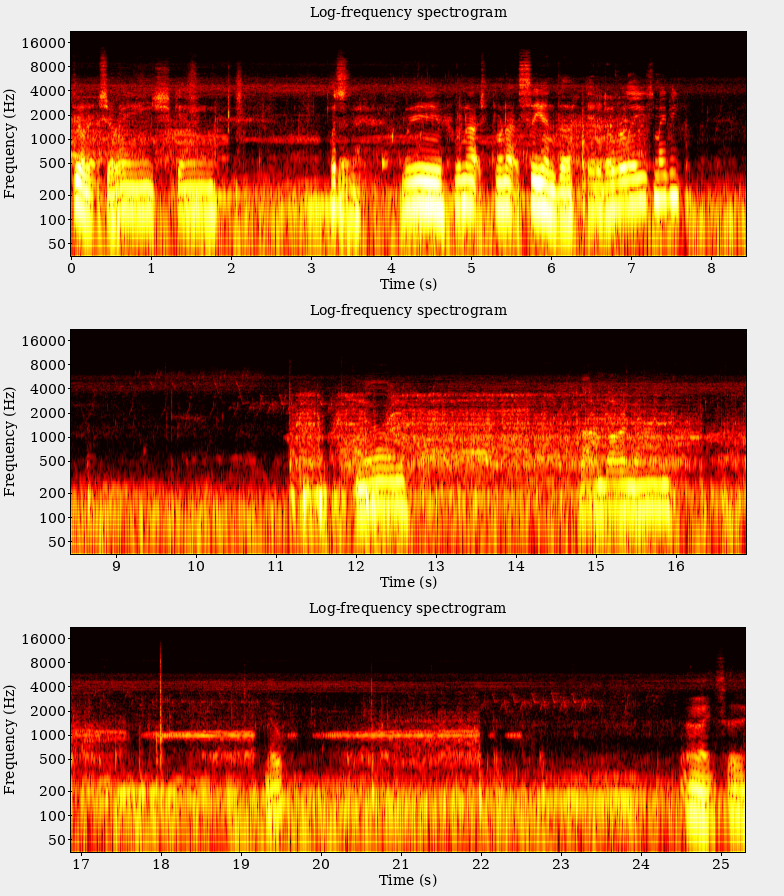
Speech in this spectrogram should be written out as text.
Still didn't show range gain what's we we're not we're not seeing the edit overlays maybe? None. Bottom bar none. Nope. All right, so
